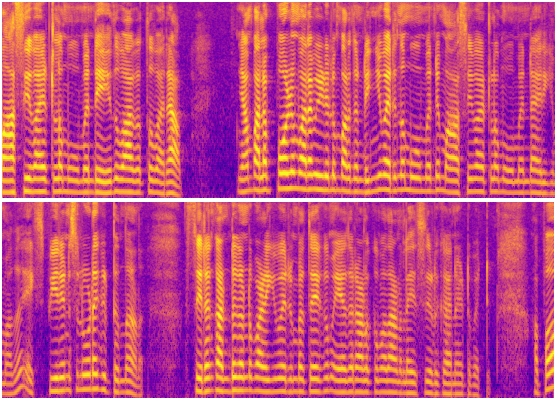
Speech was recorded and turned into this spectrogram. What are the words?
മാസീവായിട്ടുള്ള മൂവ്മെന്റ് ഏത് ഭാഗത്ത് വരാം? ഞാൻ പലപ്പോഴും പല വീഡിയോയിലും പറഞ്ഞിട്ടുണ്ട് ഇനി വരുന്ന മൂവ്മെന്റ് മാസീവായിട്ടുള്ള മൂവ്മെന്റ് ആയിരിക്കും. അത് എക്സ്പീരിയൻസിലൂടെ കിട്ടുന്നതാണ്. സ്ഥിരം കണ്ട് കണ്ട് പഴകി വരുമ്പോഴത്തേക്കും ഏതൊരാൾക്കും അത് അനലൈസ് ചെയ്തെടുക്കാനായിട്ട് പറ്റും. അപ്പോൾ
